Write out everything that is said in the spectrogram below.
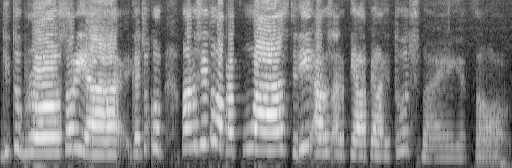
Gitu bro. Sorry ya gak cukup. Manusia itu gak pernah puas. Jadi harus ada piala-piala itu terus baik gitu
